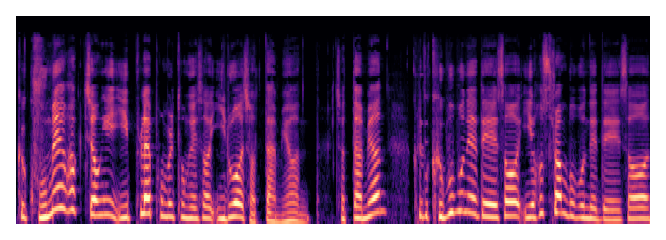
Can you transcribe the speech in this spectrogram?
그 구매 확정이 이 플랫폼을 통해서 이루어졌다면 졌다면 그래도 그 부분에 대해서 이 허술한 부분에 대해서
